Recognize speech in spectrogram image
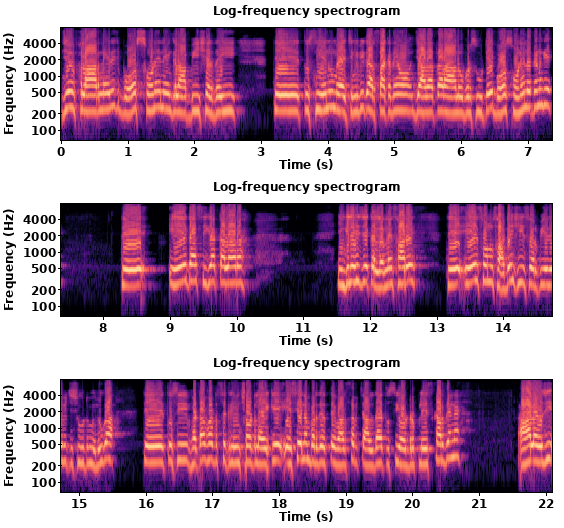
ਜਿਵੇਂ ਫਲਾਰ ਨੇ ਇਹਦੇ ਚ ਬਹੁਤ ਸੋਹਣੇ ਨੇ, ਗੁਲਾਬੀ, ਸ਼ਰਦਈ, ਤੇ ਤੁਸੀਂ ਇਹਨੂੰ ਮੈਚਿੰਗ ਵੀ ਕਰ ਸਕਦੇ ਹੋ, ਜ਼ਿਆਦਾਤਰ ਆਲ ਓਵਰ ਸੂਟ ਇਹ ਬਹੁਤ ਸੋਹਣੇ ਲੱਗਣਗੇ। ਤੇ ਇਹ ਦਾ ਸੀਗਾ ਕਲਰ ਇੰਗਲਿਸ਼ ਦੇ ਕਲਰ ਨੇ ਸਾਰੇ, ਤੇ ਇਹ ਤੁਹਾਨੂੰ 650 ਰੁਪਏ ਦੇ ਵਿੱਚ ਸ਼ੂਟ ਮਿਲੂਗਾ। ਤੇ ਤੁਸੀਂ ਫਟਾਫਟ ਸਕਰੀਨਸ਼ਾਟ ਲੈ ਕੇ ਇਸੇ ਨੰਬਰ ਦੇ ਉੱਤੇ WhatsApp ਚੱਲਦਾ ਤੁਸੀਂ ਆਰਡਰ ਪਲੇਸ ਕਰ ਦੇਣਾ। ਆ ਲਓ ਜੀ,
